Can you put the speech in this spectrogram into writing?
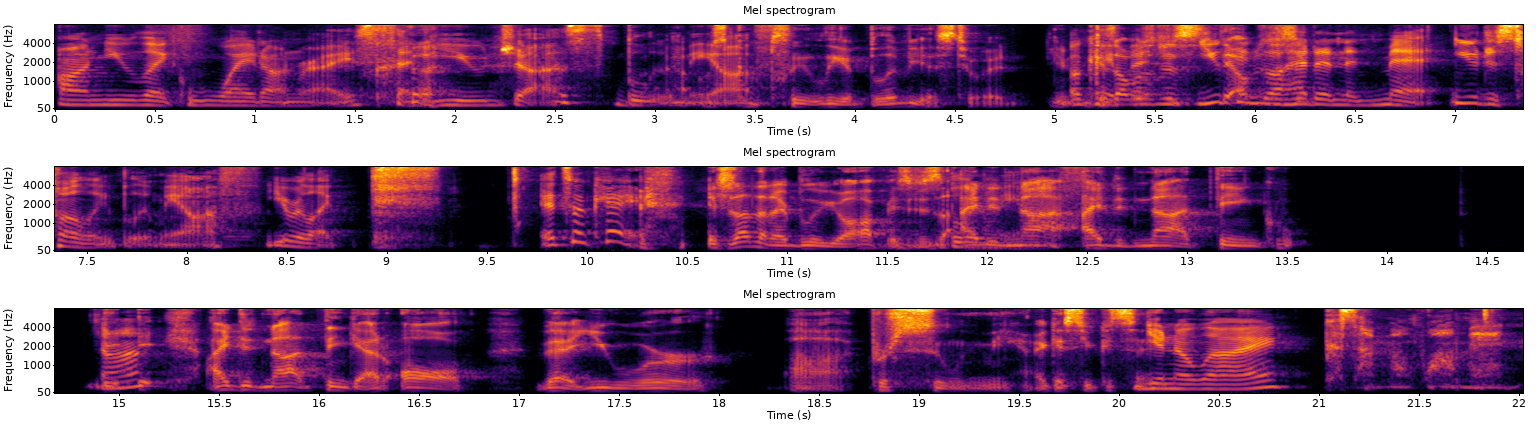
on you like white on rice, and you just blew me off. Completely oblivious to it. You know, Okay, I was just. you I can go just- ahead and admit you just totally blew me off. You were like, "Pfft, "It's okay." It's not that I blew you off. It's just I did not. off. I did not think. Uh-huh. it- I did not think at all that you were uh, pursuing me. I guess you could say, You know why? Because I'm a woman.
